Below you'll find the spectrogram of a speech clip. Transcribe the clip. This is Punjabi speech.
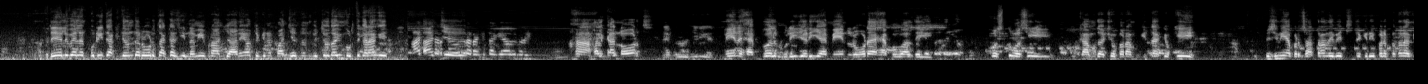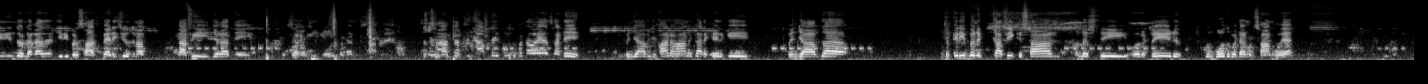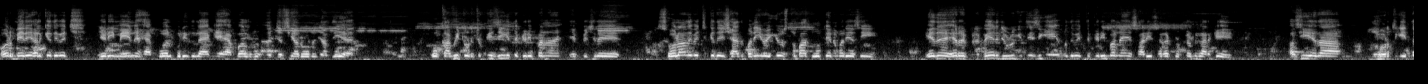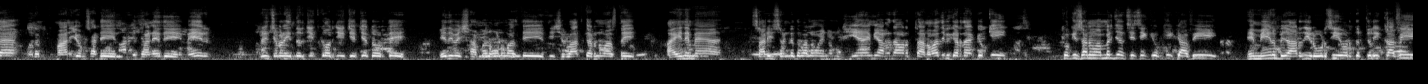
ਰੇਲਵੇ ਲਾਈਨ ਪੁਲੀ ਤੱਕ ਜਲੰਧਰ ਰੋਡ ਤੱਕ ਅਸੀਂ ਨਵੀਂ ਬ੍ਰਾਂਚ ਜਾ ਰਹੇ ਹਾਂ ਤਕਰੀਬਨ ਪੰਜ ਛੇ ਦਿਨ ਵਿੱਚ ਉਹਦਾ ਵੀ ਮੁਰਤ ਕਰਾਂਗੇ। ਅੱਜ ਹਾਂ ਹਲਕਾ ਨਾਰਥ ਮੇਨ ਹੈਪੋਵਾਲ ਪੁਲੀ ਜਿਹੜੀ ਹੈ ਮੇਨ ਰੋਡ ਹੈ ਹੈਪੋਵਾਲ ਦੀ। ਉਸ ਤੋਂ ਅਸੀਂ ਕੰਮ ਦਾ ਸ਼ੁਭਾਰੰਭ ਕੀਤਾ ਕਿਉਂਕਿ ਪਿਛਲੀਆਂ ਬਰਸਾਤਾਂ ਦੇ ਵਿੱਚ ਤਕਰੀਬਨ 15 20 ਦਿਨ ਤੋਂ ਲਗਾਤਾਰ ਜਿਹੜੀ ਬਰਸਾਤ ਪੈ ਰਹੀ ਸੀ ਉਹਦੇ ਨਾਲ ਕਾਫੀ ਜਗ੍ਹਾ ਤੇ ਸੜਕ ਬਹੁਤ ਵੱਡਾ ਨੁਕਸਾਨ ਹੋਇਆ। ਨੁਕਸਾਨ ਤਾਂ ਪੰਜਾਬ ਦਾ ਬਹੁਤ ਵੱਡਾ ਹੋਇਆ। ਸਾਡੇ ਪੰਜਾਬ 'ਚ ਹੜ੍ਹ ਹਾਨ ਕਰ ਕਰਕੇ ਪੰਜਾਬ ਦਾ ਤਕਰੀਬਨ ਕਾਫੀ ਕਿਸਾਨ ਇੰਡਸਟਰੀ ਔਰ ਟ੍ਰੇਡ ਨੂੰ ਬਹੁਤ ਵੱਡਾ ਨੁਕਸਾਨ ਹੋਇਆ ਔਰ ਮੇਰੇ ਹਲਕੇ ਦੇ ਵਿੱਚ ਜਿਹੜੀ ਮੇਨ ਹੈਪੋਲ ਪੁਲੀ ਤੋਂ ਲੈ ਕੇ ਹੈਪੋਲ ਜੱਸੀਆਂ ਰੋਡ ਜਾਂਦੀ ਹੈ, ਉਹ ਕਾਫੀ ਟੁੱਟ ਚੁੱਕੀ ਸੀ। ਤਕਰੀਬਨ ਇਹ ਪਿਛਲੇ 16 ਦੇ ਵਿੱਚ ਕਿਤੇ ਸ਼ਾਇਦ ਬਣੀ ਹੋਏਗੀ ਉਸ ਤੋਂ ਬਾਅਦ ਦੋ ਤਿੰਨ ਵਾਰੀ ਅਸੀਂ ਇਹਦੇ ਰਿਪੇਅਰ ਜ਼ਰੂਰ ਕੀਤੀ ਸੀਗੀ। ਉਹਦੇ ਵਿੱਚ ਤਕਰੀਬਨ ਇਹ ਸਾਰੀ ਸੜਕ ਟੁੱਟਣ ਕਰਕੇ ਅਸੀਂ ਇਹਦਾ ਮੁਹੂਰਤ ਕੀਤਾ ਔਰ ਮਾਨਯੋਗ ਸਾਡੇ ਲੁਧਿਆਣੇ ਦੇ ਮੇਅਰ ਪ੍ਰਿੰਸੀਪਲ ਇੰਦਰਜੀਤ ਕੌਰ ਜੀ ਚੇਚੇ ਤੌਰ ਤੇ ਇਹਦੇ ਵਿੱਚ ਸ਼ਾਮਲ ਹੋਣ ਵਾਸਤੇ ਇਸ ਦੀ ਸ਼ੁਰੂਆਤ ਕਰਨ ਵਾਸਤੇ ਆਏ ਨੇ ਮੈਂ, ਸਾਰੀ ਸੰਗਤ ਵੱਲੋਂ ਇਹਨਾਂ ਨੂੰ ਜੀ ਆਇਆਂ ਵੀ ਆਖਦਾ ਔਰ ਧੰਨਵਾਦ ਵੀ ਕਰਦਾ ਕਿਉਂਕਿ ਕਿਉਂਕਿ ਸਾਨੂੰ ਐਮਰਜੈਂਸੀ ਸੀ, ਕਿਉਂਕਿ ਕਾਫੀ ਇਹ ਮੇਨ ਬਾਜ਼ਾਰ ਦੀ ਰੋਡ ਸੀ ਔਰ ਤਕਰੀ ਕਾਫੀ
